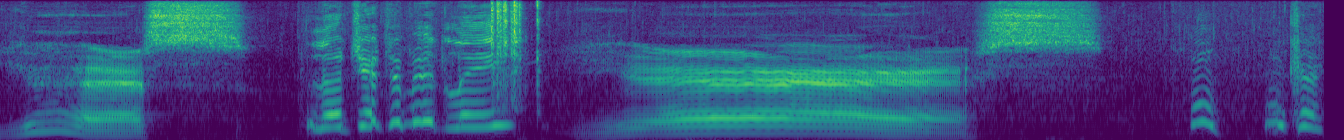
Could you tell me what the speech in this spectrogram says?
Yes. Legitimately? Yes. Hmm, okay. Okay,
